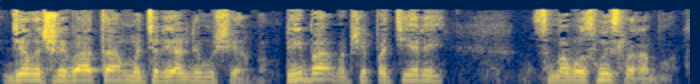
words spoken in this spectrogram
дело чревато материальным ущербом, либо вообще потерей самого смысла работы.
